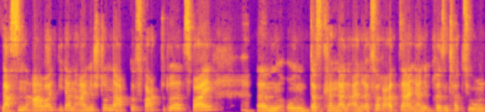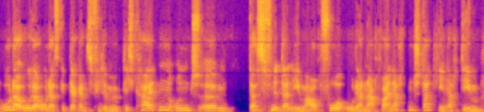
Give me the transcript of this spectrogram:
Klassenarbeit, die dann eine Stunde abgefragt wird oder zwei und das kann dann ein Referat sein, eine Präsentation oder, oder, oder. Es gibt ja ganz viele Möglichkeiten und ähm, das findet dann eben auch vor oder nach Weihnachten statt, je nachdem,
